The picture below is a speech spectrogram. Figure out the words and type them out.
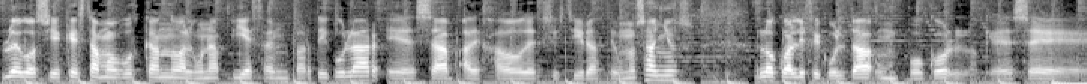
Luego, si es que estamos buscando alguna pieza en particular, eh, SAP ha dejado de existir hace unos años, lo cual dificulta un poco lo que es eh,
